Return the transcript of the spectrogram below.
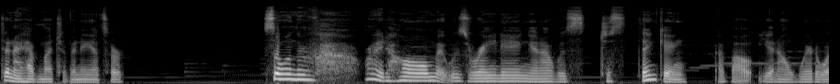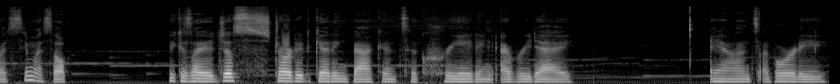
didn't have much of an answer. So on the ride home, it was raining, and I was just thinking about, you know, where do I see myself? Because I had just started getting back into creating every day. And I've already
